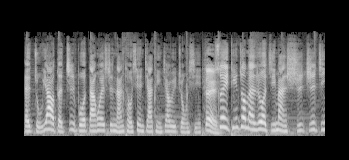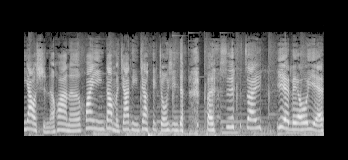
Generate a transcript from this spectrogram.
呃、欸、主要的直播单位是南投县家庭教育中心，对，所以听众们如果集满十支金钥匙的话呢，欢迎到我们家庭教育中心的粉丝专业留言，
